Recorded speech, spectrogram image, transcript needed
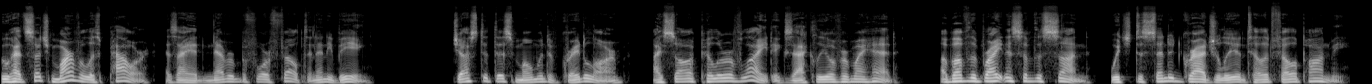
who had such marvelous power as I had never before felt in any being. Just at this moment of great alarm, I saw a pillar of light exactly over my head, above the brightness of the sun, which descended gradually until it fell upon me.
